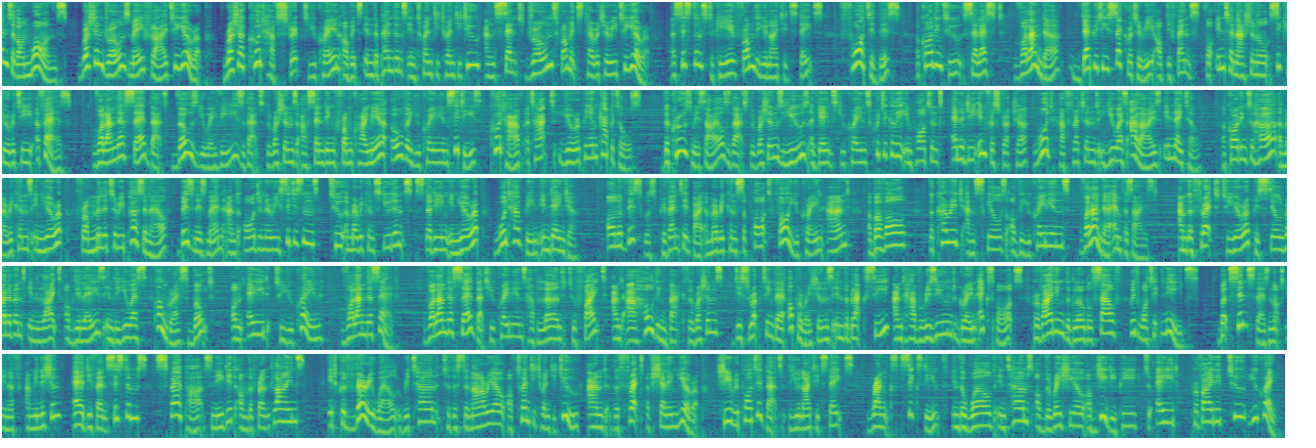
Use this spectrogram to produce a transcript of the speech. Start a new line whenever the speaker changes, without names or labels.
Pentagon warns Russian drones may fly to Europe. Russia could have stripped Ukraine of its independence in 2022 and sent drones from its territory to Europe. Assistance to Kiev from the United States thwarted this, according to Celeste Wallander, Deputy Secretary of Defense for International Security Affairs. Wallander said that those UAVs that the Russians are sending from Crimea over Ukrainian cities could have attacked European capitals. The cruise missiles that the Russians use against Ukraine's critically important energy infrastructure would have threatened US allies in NATO. According to her, Americans in Europe, from military personnel, businessmen, and ordinary citizens to American students studying in Europe, would have been in danger. All of this was prevented by American support for Ukraine and, above all, the courage and skills of the Ukrainians, Wallander emphasized. And the threat to Europe is still relevant in light of delays in the US Congress vote on aid to Ukraine, Wallander said. Wallander said that Ukrainians have learned to fight and are holding back the Russians, disrupting their operations in the Black Sea, and have resumed grain exports, providing the global south with what it needs. But since there's not enough ammunition, air defense systems, spare parts needed on the front lines, it could very well return to the scenario of 2022 and the threat of shelling Europe. She reported that the United States ranks 16th in the world in terms of the ratio of GDP to aid provided to Ukraine.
